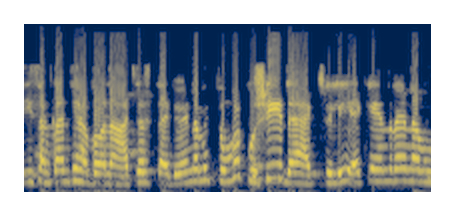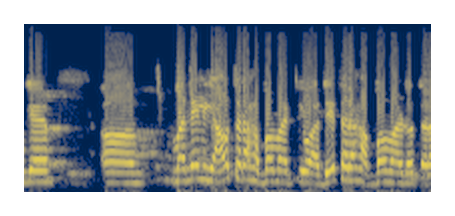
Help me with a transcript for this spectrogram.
ಈ ಸಂಕ್ರಾಂತಿ ಹಬ್ಬವನ್ನ ಆಚರಿಸ್ತಾ ಇದೀವಿ. ನಮಗೆ ತುಂಬಾ ಖುಷಿ ಇದೆ ಆಕ್ಚುಲಿ ಯಾಕೆಂದ್ರೆ ನಮ್ಗೆ, ಆ, ಮನೇಲಿ ಯಾವ ತರ ಹಬ್ಬ ಮಾಡ್ತೀವೋ ಅದೇ ತರ ಹಬ್ಬ ಮಾಡೋ ತರ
